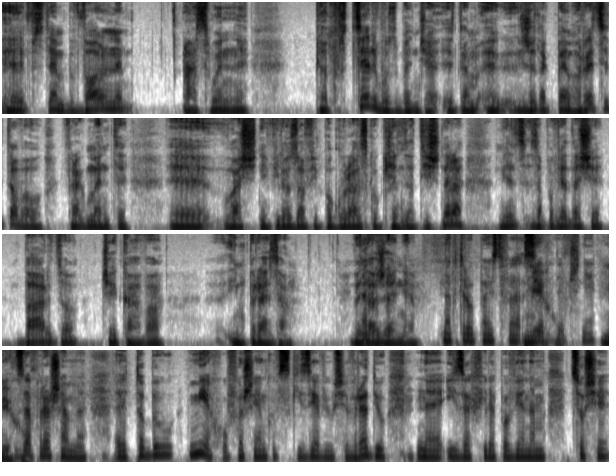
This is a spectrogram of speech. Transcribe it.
E, Wstęp wolny, a słynny Piotr Cyrwus będzie y, tam, y, że tak powiem, recytował fragmenty właśnie filozofii po góralsku księdza Tischnera, więc zapowiada się bardzo ciekawa impreza, wydarzenie. Na którą Państwa Miechów. serdecznie Miechów. zapraszamy. E, To był Miechów. Jankowski zjawił się w radiu e, i za chwilę powie nam, co się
